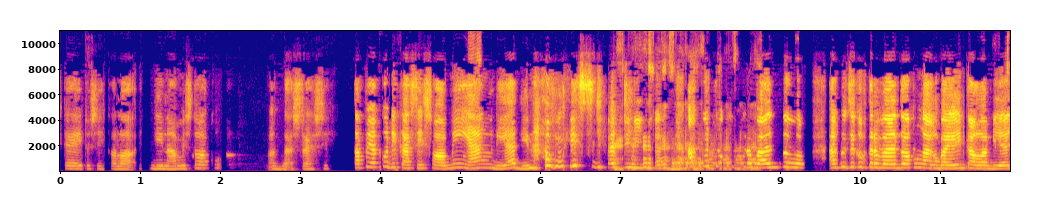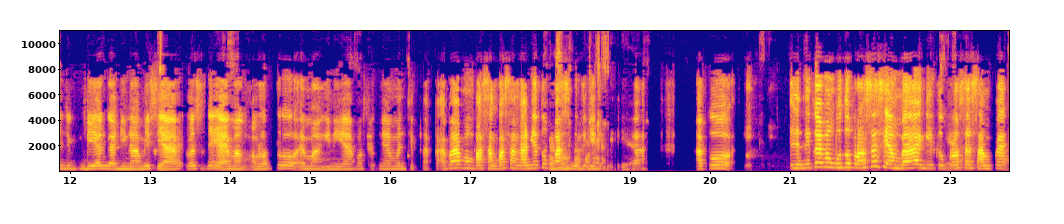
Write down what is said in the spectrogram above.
kayak itu sih. Kalau dinamis tuh aku agak stres sih tapi aku dikasih suami yang dia dinamis jadi aku cukup terbantu. Aku cukup terbantu. Aku nggak kebayangin kalau dia dia nggak dinamis ya. Maksudnya ya iya. emang Allah tuh emang ini ya maksudnya menciptakan apa mempasang-pasangkannya tuh pas gitu. Jadi ya. aku dan itu emang butuh proses ya mbak gitu yeah. proses sampai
